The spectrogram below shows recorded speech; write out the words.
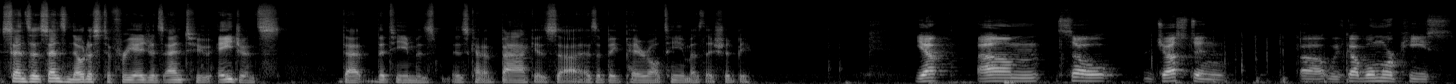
sends it sends notice to free agents and to agents that the team is is kind of back as uh, as a big payroll team as they should be. Yep. Um, so Justin, uh, we've got one more piece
